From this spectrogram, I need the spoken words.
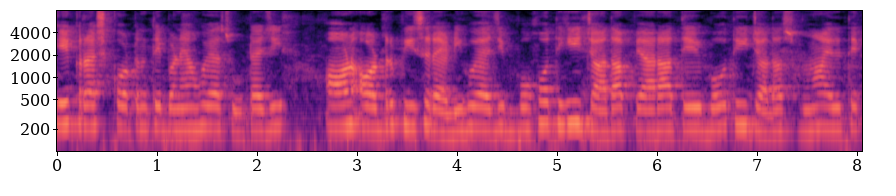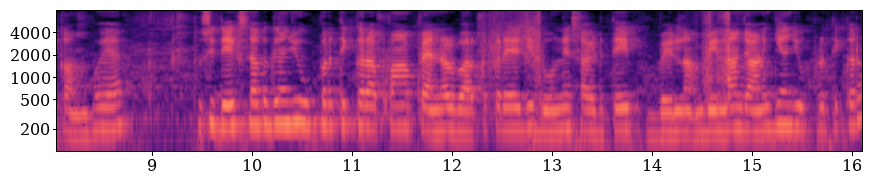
ਇਹ ਕ੍ਰਸ਼ ਕਾਟਨ ਤੇ ਬਣਿਆ ਹੋਇਆ ਸੂਟ ਹੈ ਜੀ। ਔਨ ਆਰਡਰ ਪੀਸ ਰੈਡੀ ਹੋਇਆ ਜੀ। ਬਹੁਤ ਹੀ ਜ਼ਿਆਦਾ ਪਿਆਰਾ ਅਤੇ ਬਹੁਤ ਹੀ ਜ਼ਿਆਦਾ ਸੋਹਣਾ ਇਹਦੇ ਤੇ ਕੰਮ ਹੋਇਆ ਤੁਸੀਂ ਦੇਖ ਸਕਦੇ ਹੋ ਜੀ, ਉੱਪਰ ਤਿੱਕਰ ਆਪਾਂ ਪੈਨਲ ਵਰਕ ਕਰਿਆ ਜੀ। ਦੋਨੇ ਸਾਈਡ ਤੇ ਬੇਲਾਂ ਬੇਲਾਂ ਜਾਣਗੀਆਂ ਜੀ ਉੱਪਰ ਤਿੱਕਰ।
